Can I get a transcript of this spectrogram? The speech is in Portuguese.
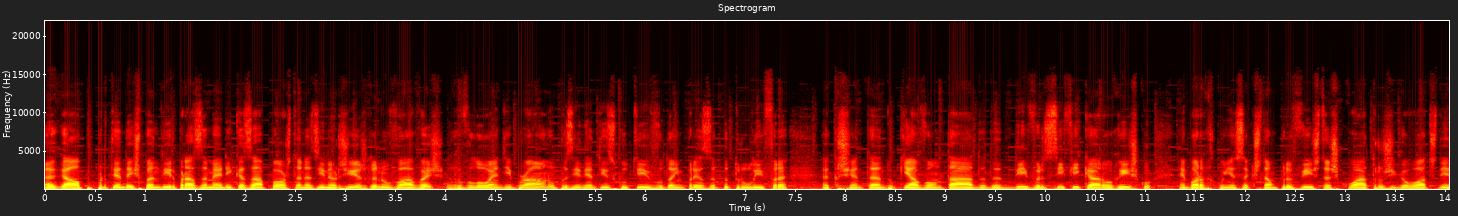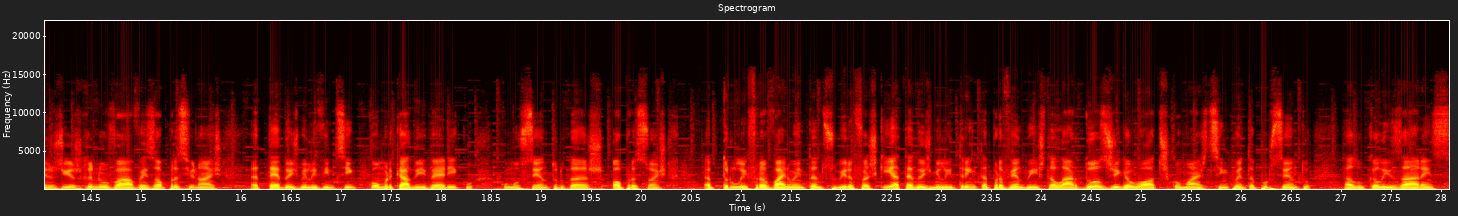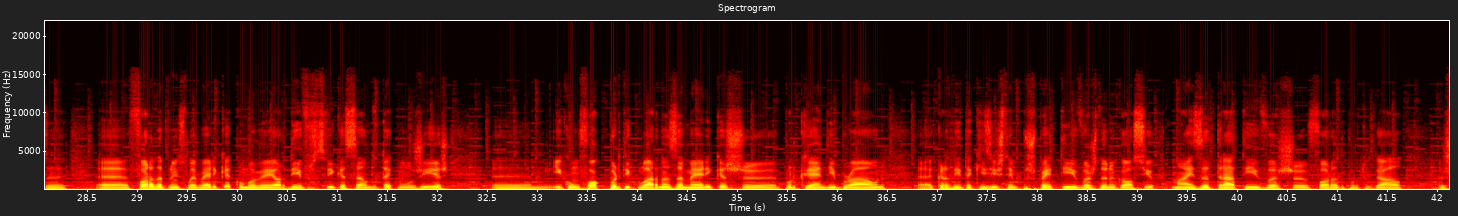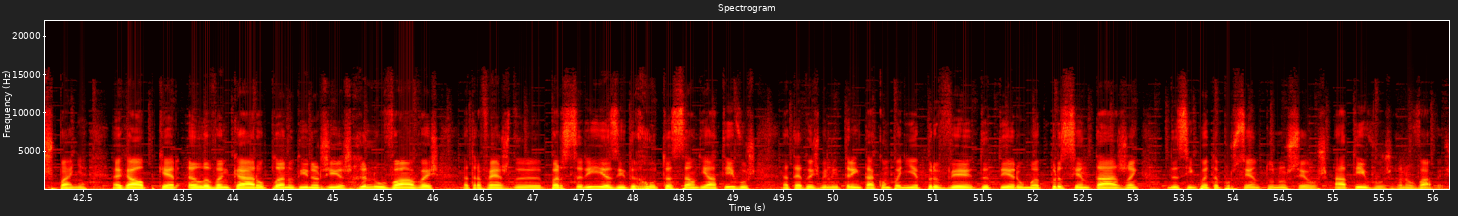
A Galp pretende expandir para as Américas a aposta nas energias renováveis, revelou Andy Brown, o presidente executivo da empresa petrolífera, acrescentando que há vontade de diversificar o risco, embora reconheça que estão previstas 4 gigawatts de energias renováveis operacionais até 2025, com o mercado ibérico como centro das operações. A petrolífera vai, no entanto, subir a fasquia até 2030, prevendo instalar 12 gigawatts com mais de 50% a localizarem-se uh, fora da Península Ibérica, com uma maior diversificação de tecnologias uh, e com um foco particular nas Américas, uh, porque Andy Brown acredita que existem perspectivas de negócio mais atrativas fora de Portugal Espanha. A Galp quer alavancar o plano de energias renováveis através de parcerias e de rotação de ativos. Até 2030, a companhia prevê de ter uma percentagem de 50% nos seus ativos renováveis.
